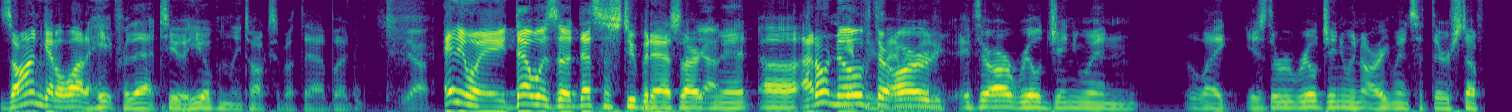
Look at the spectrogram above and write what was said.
Zahn got a lot of hate for that too. He openly talks about that. But Yeah. anyway, that was a that's a stupid ass argument. Uh, I don't know Yeah, if please, there are everybody. if there are real genuine like is there real genuine arguments that there's stuff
